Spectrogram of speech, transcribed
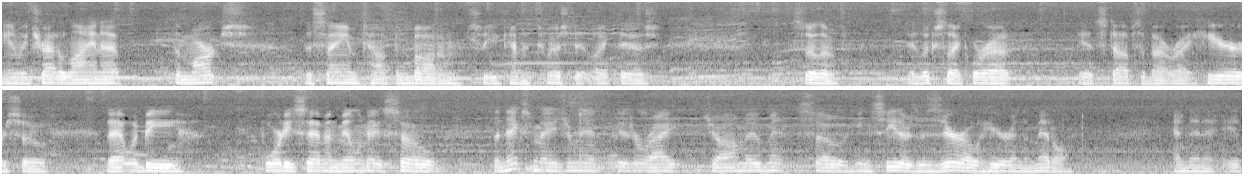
and we try to line up the marks the same top and bottom, so you kind of twist it like this. So the it looks like we're at, it stops about right here. So that would be 47 millimeters. So the next measurement is right jaw movement. So you can see there's a zero here in the middle. And then it, it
